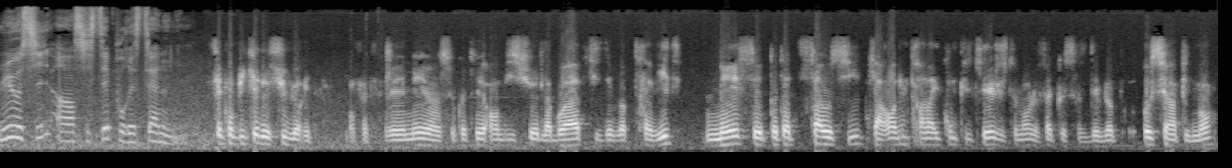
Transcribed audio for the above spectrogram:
Lui aussi a insisté pour rester anonyme. C'est compliqué de suivre le rythme. En fait. J'ai aimé euh, ce côté ambitieux de la boîte qui se développe très vite mais c'est peut-être ça aussi qui a rendu le travail compliqué, justement, le fait que ça se développe aussi rapidement.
